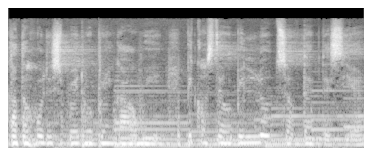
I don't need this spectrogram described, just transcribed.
that the Holy Spirit will bring our way because there will be loads of them this year.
